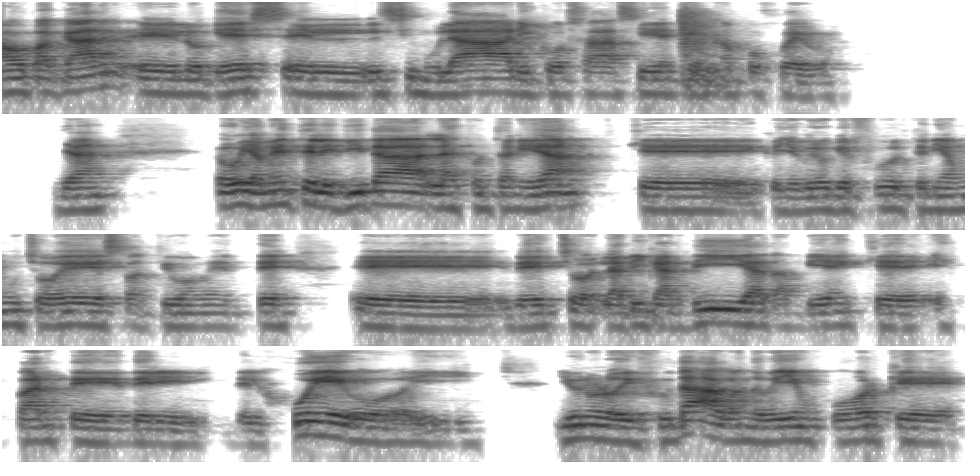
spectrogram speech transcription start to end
opacar lo que es el, simular y cosas así dentro del campo de juego. ¿ya? obviamente le quita la espontaneidad, que, yo creo que el fútbol tenía mucho eso antiguamente. Eh, de hecho, la picardía también, que es parte del, juego y, uno lo disfrutaba cuando veía un jugador que,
